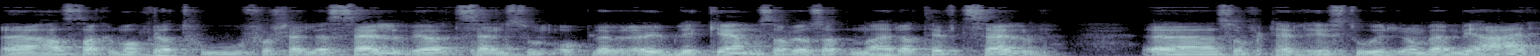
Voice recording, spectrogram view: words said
Eh, han snakker om at vi har to forskjellige selv. Vi har et selv som opplever øyeblikket, men så har vi også et narrativt selv eh, som forteller historier om hvem vi er.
